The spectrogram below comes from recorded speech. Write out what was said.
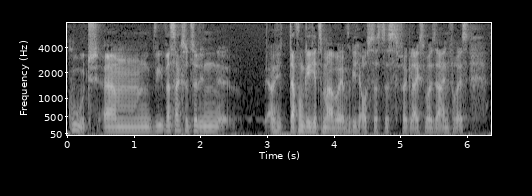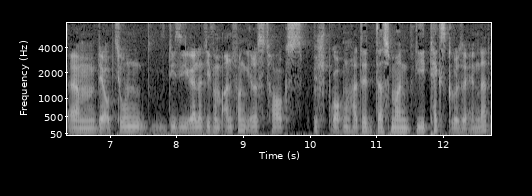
Gut, ähm, wie, was sagst du zu den davon gehe ich jetzt mal aber wirklich aus, dass das vergleichsweise einfach ist, ähm, der Option, die sie relativ am Anfang ihres Talks besprochen hatte, dass man die Textgröße ändert.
